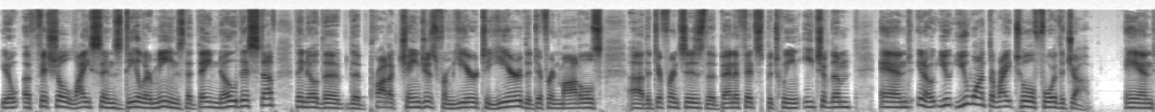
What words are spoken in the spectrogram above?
you know, official licensed dealer means that they know this stuff. They know the the product changes from year to year, the different models, uh, the differences, the benefits between each of them, and you know, you you want the right tool for the job. And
